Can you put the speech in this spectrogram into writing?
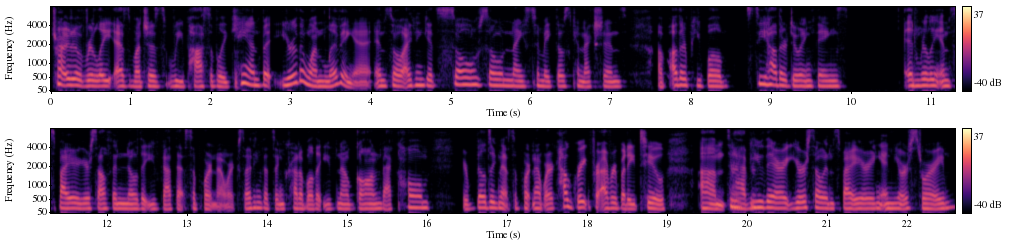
try to relate as much as we possibly can, but you're the one living it, and so I think it's so so nice to make those connections of other people, see how they're doing things and really inspire yourself and know that you've got that support network. So I think that's incredible that you've now gone back home. You're building that support network. How great for everybody, too, um, to mm-hmm. have you there. You're so inspiring in your story.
